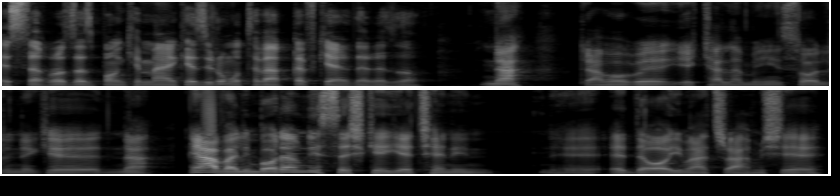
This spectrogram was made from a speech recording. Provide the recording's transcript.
استقراض از بانک مرکزی رو متوقف کرده رضا؟ نه. جواب یک کلمه این سوال اینه که نه. این اولین بارم نیستش که یه چنین ادعایی مطرح میشه.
